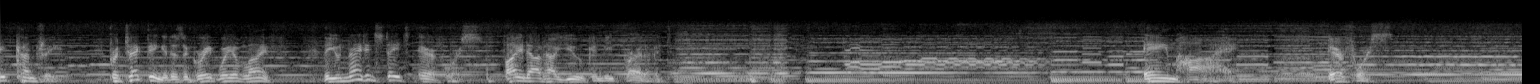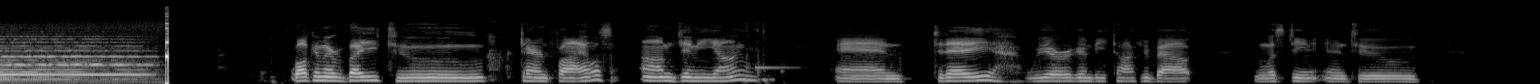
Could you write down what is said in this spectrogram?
Great country. Protecting it is a great way of life. The United States Air Force. Find out how you can be part of it. Aim high. Air Force. Welcome everybody to Terran Files. I'm Jamie Young, and today we are going to be talking about enlisting into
